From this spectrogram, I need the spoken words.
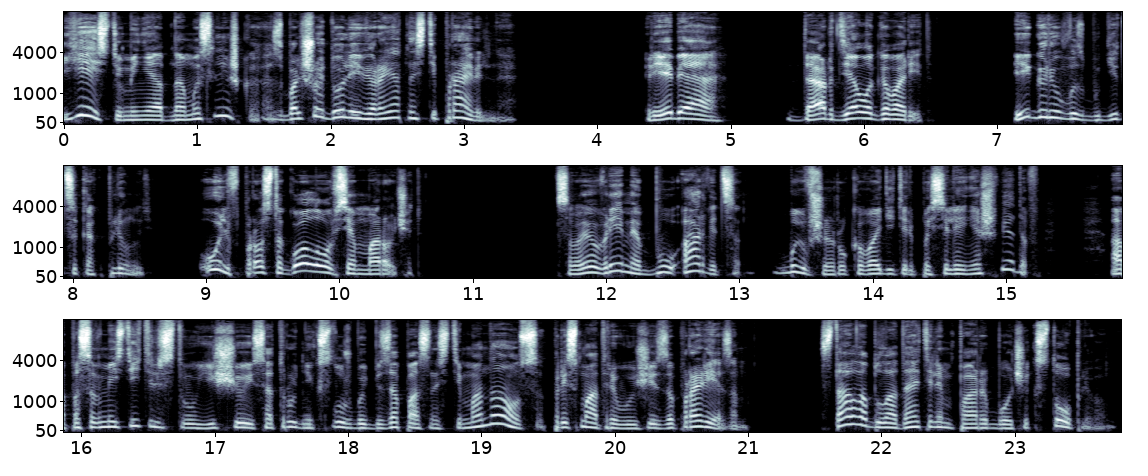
«Есть у меня одна мыслишка, с большой долей вероятности правильная». «Ребя, дар дело говорит». Игорю возбудиться как плюнуть. Ульф просто голову всем морочит. В свое время Бу Арвидсон, бывший руководитель поселения шведов, а по совместительству еще и сотрудник службы безопасности Манауса, присматривающий за прорезом, стал обладателем пары бочек с топливом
